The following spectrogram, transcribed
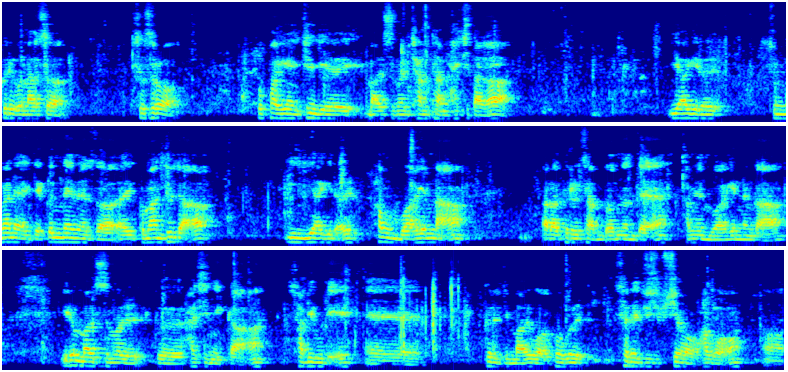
그리고 나서 스스로 법화경의 진리의 말씀을 찬탄하시다가 이야기를 중간에 이제 끝내면서 그만두자. 이 이야기를 하면 뭐 하겠나? 알아들을 사람도 없는데 하면 뭐 하겠는가? 이런 말씀을 그 하시니까 사리불이 에, 그러지 말고 법을 설해 주십시오 하고 어,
